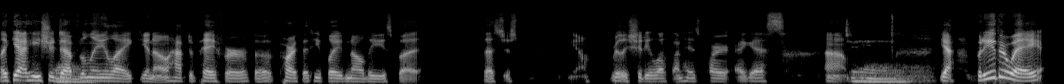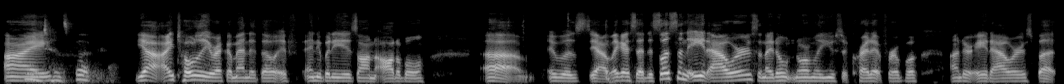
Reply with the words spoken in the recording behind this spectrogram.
Like, yeah, he should Yeah. definitely like you know have to pay for the part that he played in all these, but that's just you know really shitty luck on his part, I guess. Um, yeah, but either way, I intense book. yeah i totally recommend it though if anybody is on audible um it was yeah like i said it's less than eight hours and i don't normally use a credit for a book under eight hours but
